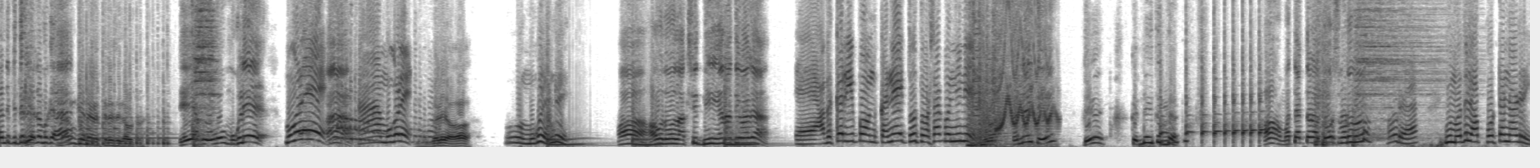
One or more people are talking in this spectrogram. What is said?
ಗಂಟೆ ಬಿದ್ದಿರ್ಲಿ ನಮಗ? ನಮ್ಗೇನ್ ಹೇಳ್ತೀರಿ ಗೌಡ್ರ ಏ ಅದು ಮುಗುಳಿ. ಮುಗುಳಿ. ಹಾ. ಹಾ ಮುಗುಳಿ. ಗಳಿಯೋ ಓ ಏನ್ರಿ ಹಾ ಹೌದು ಹೌದು ಅಕ್ಷಿತ್ ನೀ ಏನಾತ ಇವಾಗ? ಏ ಅದಕ್ಕ ರೀಪ ಒಂದ್ ಕನ್ನೆ ಆಯ್ತು ತೋರ್ಸಾಕ್ ಬಂದಿನಿ. ಕಣ್ಣೆ ಐತಿ? ಏ ಐತಂತ? ಹಾ ಮತ್ತೆ ಆಗ್ತಾಳ ತೋರ್ಸ್ ನೋಡುದು. ನೋಡ್ರ ನೀವ್ ಮೊದಲ ಫೋಟೋ ನೋಡ್ರಿ.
